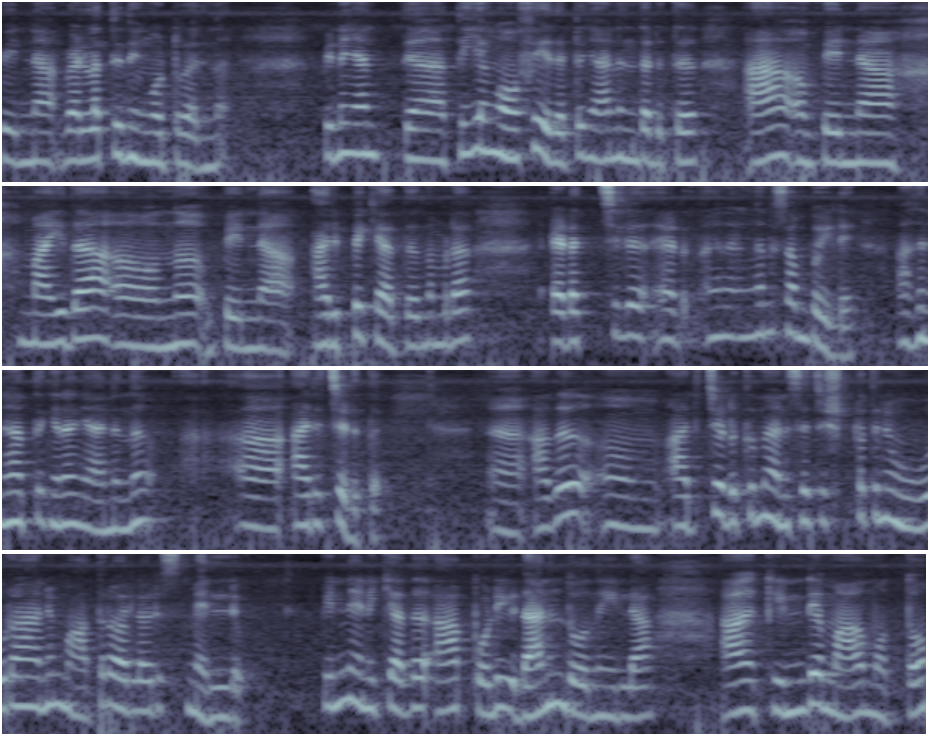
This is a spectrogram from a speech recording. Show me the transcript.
പിന്നെ വെള്ളത്തിൽ നിന്ന് ഇങ്ങോട്ട് വരുന്നു പിന്നെ ഞാൻ തീ അങ്ങ് ഓഫ് ചെയ്തിട്ട് ഞാൻ എന്തെടുത്ത് ആ പിന്നെ മൈദ ഒന്ന് പിന്നെ അരിപ്പയ്ക്കകത്ത് നമ്മുടെ ഇടച്ചിൽ അങ്ങനെ അങ്ങനെ സംഭവമില്ലേ? അതിനകത്ത് ഇങ്ങനെ ഞാനിന്ന് അരിച്ചെടുത്ത്. അത് അരിച്ചെടുക്കുന്ന അനുസരിച്ച് ഇഷ്ടത്തിന് ഊറാനും മാത്രമല്ല ഒരു സ്മെല്ലും. പിന്നെ എനിക്കത് ആ പൊടി ഇടാനും തോന്നിയില്ല. ആ കിണ്ടിയ മാവ് മൊത്തം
